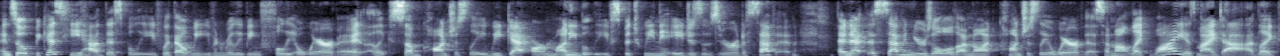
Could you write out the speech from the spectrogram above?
And so, because he had this belief without me even even really being fully aware of it, like subconsciously, we get our money beliefs between the ages of zero to seven. And at seven years old, I'm not consciously aware of this. I'm not like, why is my dad like,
